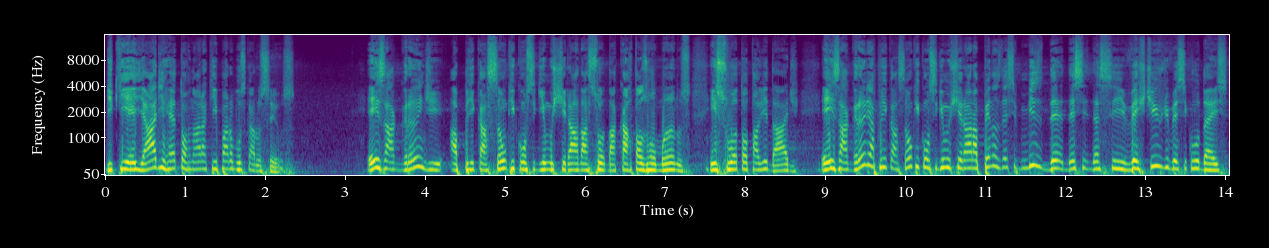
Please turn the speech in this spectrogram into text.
de que ele há de retornar aqui para buscar os seus. Eis a grande aplicação que conseguimos tirar da, sua, da carta aos Romanos em sua totalidade. Eis a grande aplicação que conseguimos tirar apenas desse, desse, desse vestígio de versículo 10.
